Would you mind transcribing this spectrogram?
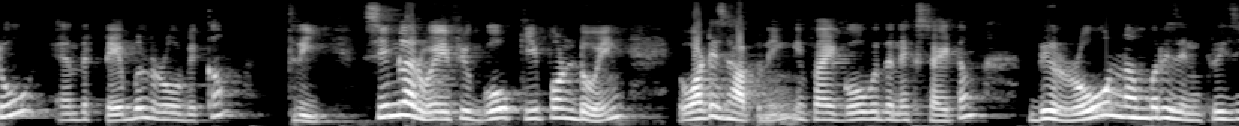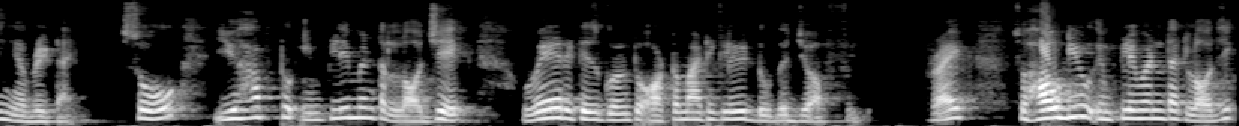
2 and the table row become 3 similar way if you go keep on doing what is happening? If i go with the next item the row number is increasing every time. So you have to implement a logic where it is going to automatically do the job for you right? So how do you implement that logic?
